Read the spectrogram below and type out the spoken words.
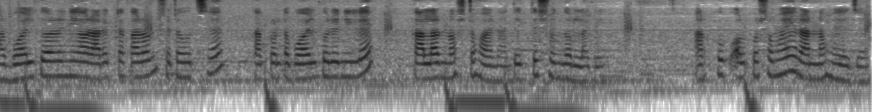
আর বয়েল করে নেওয়ার আরেকটা কারণ সেটা হচ্ছে কাঁকরোলটা বয়েল করে নিলে কালার নষ্ট হয় না, দেখতে সুন্দর লাগে। আর খুব অল্প সময়ে রান্না হয়ে যায়।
